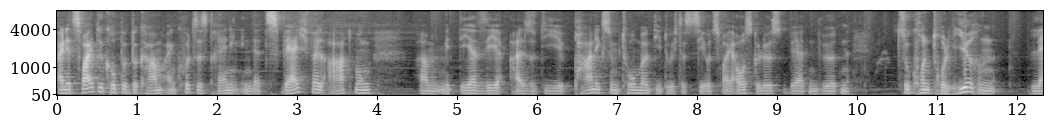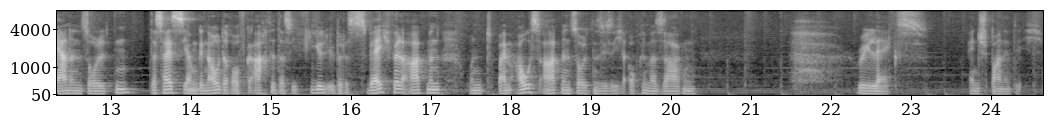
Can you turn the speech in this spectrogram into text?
Eine zweite Gruppe bekam ein kurzes Training in der Zwerchfellatmung, ähm, mit der sie also die Paniksymptome, die durch das CO2 ausgelöst werden würden, zu kontrollieren lernen sollten. Das heißt, sie haben genau darauf geachtet, dass sie viel über das Zwerchfell atmen und beim Ausatmen sollten sie sich auch immer sagen, relax entspanne dich.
